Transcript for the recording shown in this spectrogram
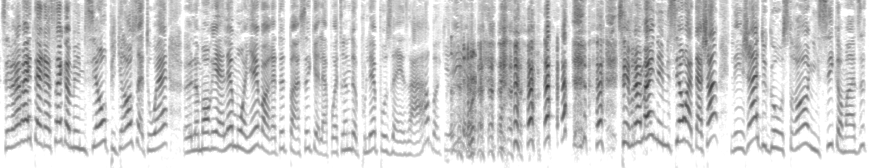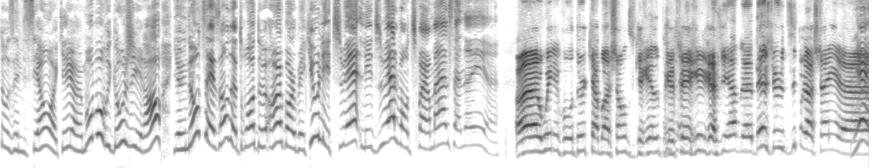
C'est vraiment intéressant comme émission. Puis grâce à toi, euh, le Montréalais moyen va arrêter de penser que la poitrine de poulet pousse dans les arbres. OK? C'est vraiment une émission attachante. Les gens d'Hugo Strong ici commanditent nos émissions. OK? Un mot pour Hugo Girard. Il y a une autre saison de 3-2-1 barbecue. Les, tuels, les duels vont-tu faire mal cette année? Euh, oui, vos deux cabochons du grill préférés reviennent euh, dès jeudi prochain euh, Yeah!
